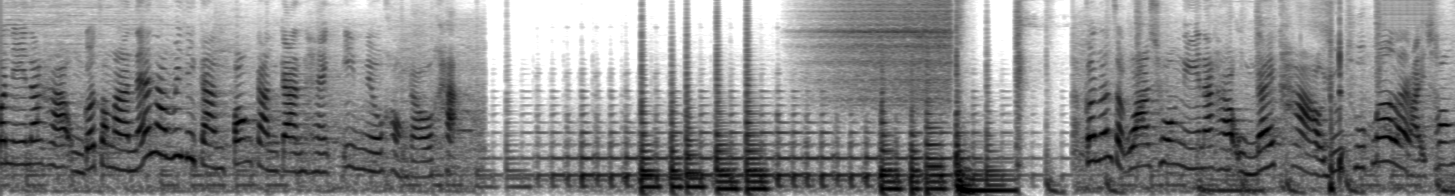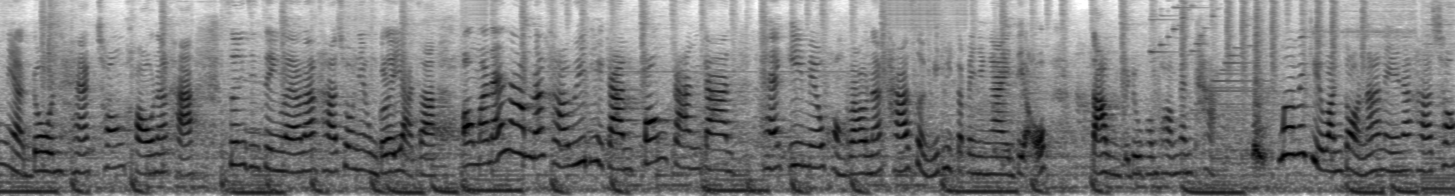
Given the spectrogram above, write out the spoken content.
วันนี้นะคะอุ๋มก็จะมาแนะนำวิธีการป้องกันการแฮ็กอีเมลของเราค่ะ ก็เนื่องจากว่าช่วงนี้นะคะ อุ๋มได้ข่าวยูทูบเบอร์หลาย ๆ ช่องเนี่ยโดนแฮ็กช่องเขานะคะ ซึ่งจริง ๆ แล้วนะคะ ช่วงนี้อุ๋มก็เลยอยากจะออกมาแนะนำนะคะ วิธีการป้องกันการแฮ็กอีเมลของเรานะคะ ส่วนวิธีจะเป็นยังไงเดี๋ยวตามอุ๋มไปดูพร้อม ๆ กันค่ะ เมื่อไม่กี่วันก่อนหน้านี้นะคะ ช่อง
